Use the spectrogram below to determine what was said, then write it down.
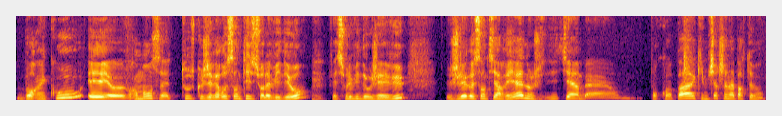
boire un coup, et vraiment, ça, tout ce que j'avais ressenti sur la vidéo, Mm. enfin, sur les vidéos que j'avais vues, je l'ai ressenti en réel, donc je me suis dit, tiens, ben, pourquoi pas, qu'il me cherche un appartement.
